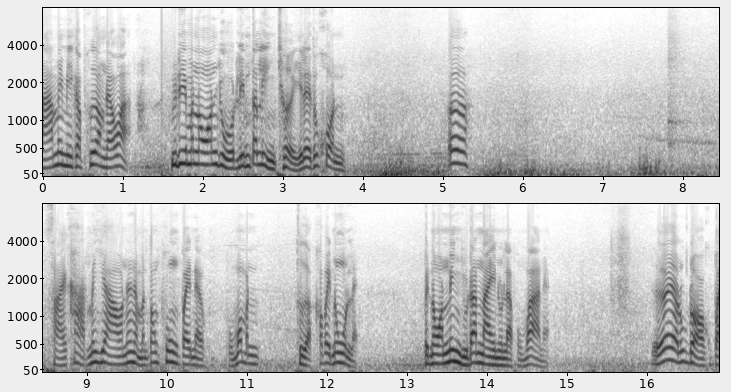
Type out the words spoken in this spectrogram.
น้ำไม่มีกระเพื่อมแล้วอะอยู่ดีมานอนอยู่ริมตลิ่งเฉยเลยทุกคน เออ สายขาดไม่ยาวนั่นน่ะมันต้องพุ่งไปเนี่ย ผมว่ามัน เถือกเข้าไปนู่นแหละ ไปนอนนิ่งอยู่ด้านในนู่นแหละผมว่าเนี่ย เอ้ยเอลูกดอกกูไป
